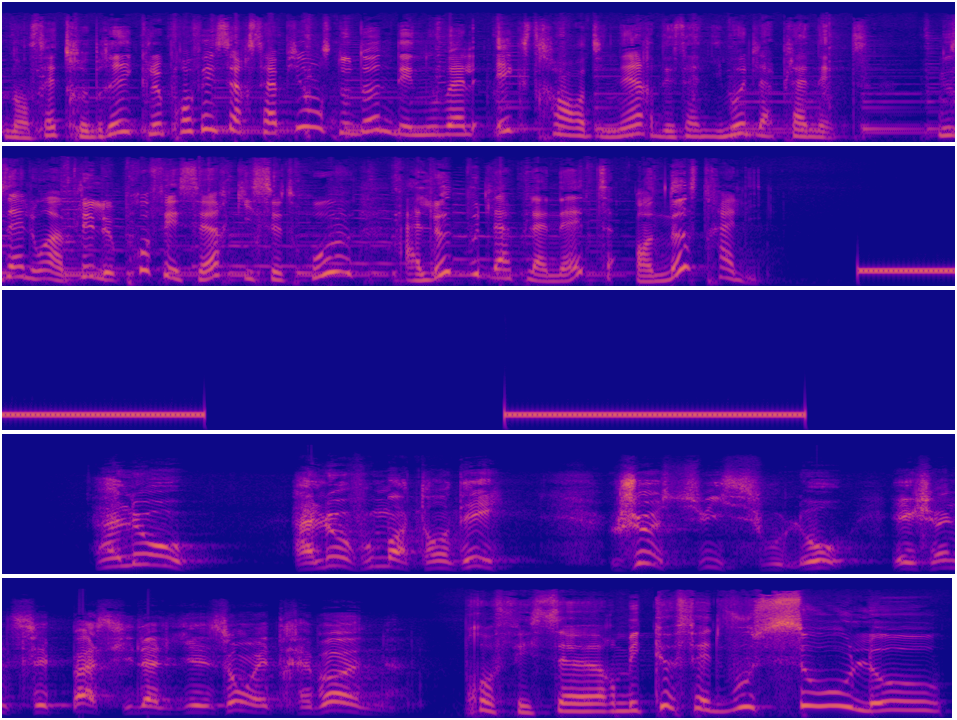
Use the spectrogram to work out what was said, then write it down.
Dans cette rubrique, le professeur Sapiens nous donne des nouvelles extraordinaires des animaux de la planète. Nous allons appeler le professeur qui se trouve à l'autre bout de la planète, en Australie. Allô? Allô, vous m'entendez? Je suis sous l'eau et je ne sais pas si la liaison est très bonne. Professeur, mais que faites-vous sous l'eau?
